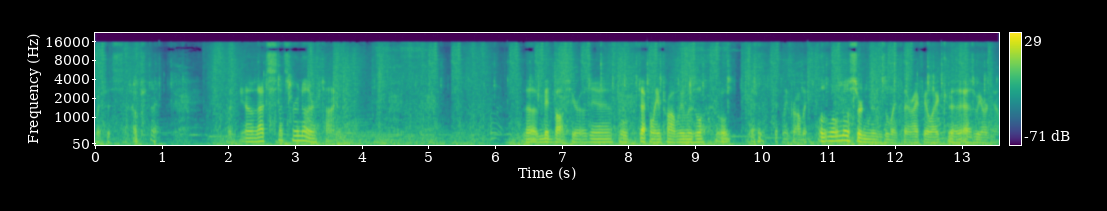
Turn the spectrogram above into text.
with this setup. but, you know, that's, that's for another time the mid-boss heroes, yeah. We'll definitely probably lose a... We'll definitely probably. We'll, we'll most certainly lose a life there, I feel like, uh, as we are now.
